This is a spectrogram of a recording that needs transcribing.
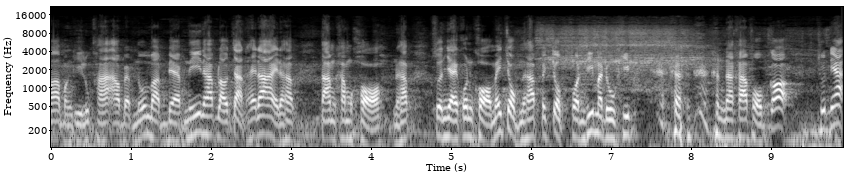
ว่าบางทีลูกค้าเอาแบบนู้นแบบแบบนี้นะครับเราจัดให้ได้นะครับ ตามคำขอนะครับ ส่วนใหญ่คนขอไม่จบนะครับ ไปจบคนที่มาดูคลิปนะครับผมก็ ชุดเนี้ย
